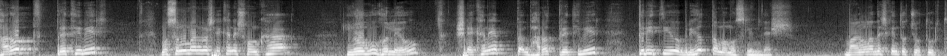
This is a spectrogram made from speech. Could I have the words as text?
ভারত, পৃথিবীর মুসলমানরা সেখানে সংখ্যা লঘু হলেও সেখানে ভারত, পৃথিবীর তৃতীয় বৃহত্তম মুসলিম দেশ। বাংলাদেশ কিন্তু চতুর্থ।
